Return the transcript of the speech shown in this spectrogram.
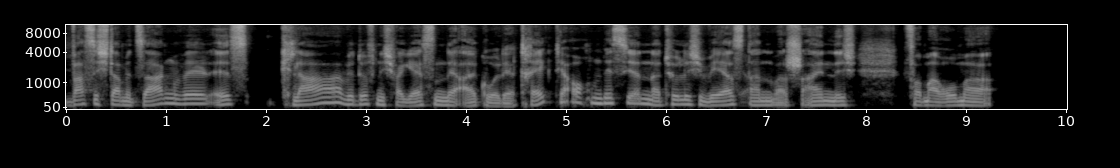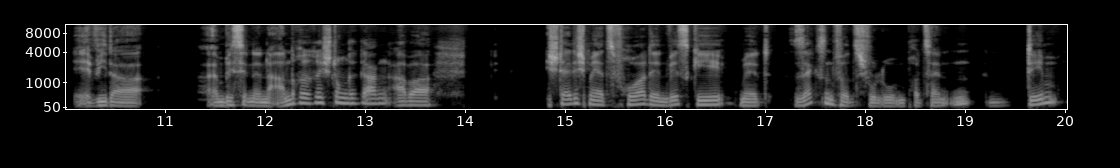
was ich damit sagen will, ist, klar, wir dürfen nicht vergessen, der Alkohol, der trägt ja auch ein bisschen. Natürlich wäre es ja. dann wahrscheinlich vom Aroma wieder ein bisschen in eine andere Richtung gegangen, aber ich stelle dich mir jetzt vor, den Whisky mit 46 Volumenprozenten, dem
